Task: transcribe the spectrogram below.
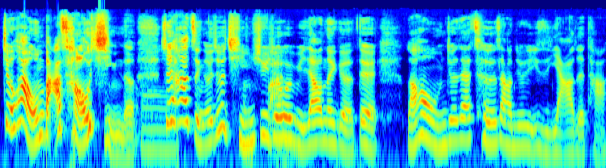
就后来我们把他吵醒了，所以他整个就情绪就会比较那个对。然后我们就在车上就一直压着他，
